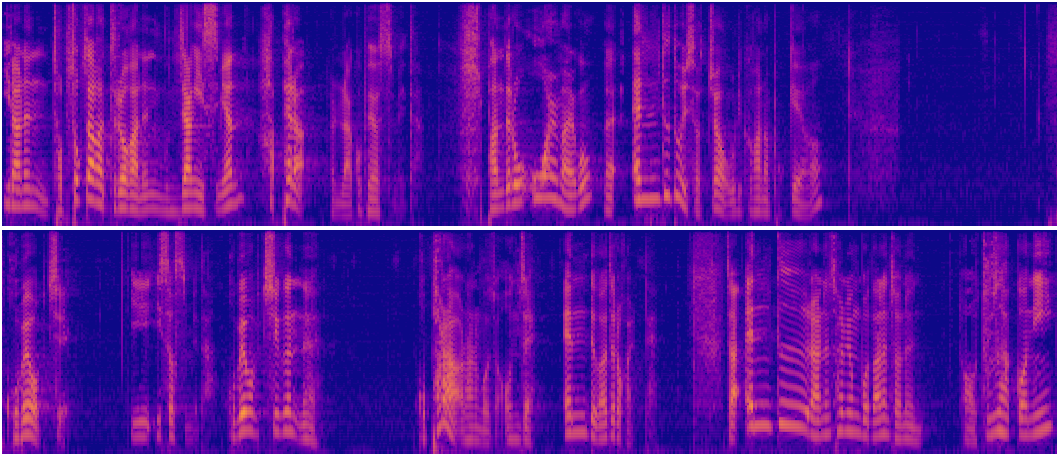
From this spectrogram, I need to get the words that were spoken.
이라는 접속사가 들어가는 문장이 있으면 합해라 라고 배웠습니다. 반대로 or 말고 and도 있었죠. 우리 그거 하나 볼게요. 고배 법칙이 있었습니다. 고배 법칙은 네, 곱하라라는 거죠. 언제? And가 들어갈 때. 자, and라는 설명보다는 저는 어, 두 사건이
